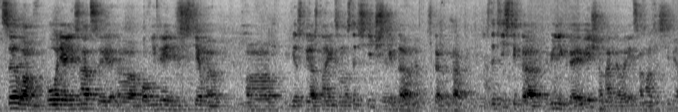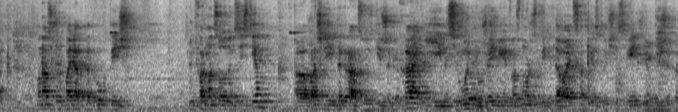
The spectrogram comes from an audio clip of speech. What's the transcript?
в целом по реализации, э, по внедрению системы, э, если остановиться на статистических данных, скажем так, статистика великая вещь, она говорит сама за себя. У нас уже порядка 2000 информационных систем прошли интеграцию с ГИЖКХ и на сегодня уже имеют возможность передавать соответствующие сведения в ГИЖКХ.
